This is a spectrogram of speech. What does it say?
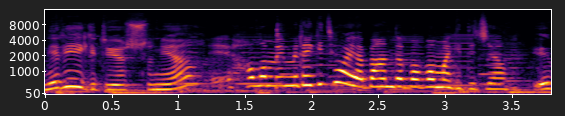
Nereye gidiyorsun ya? Ee, halam Emir'e gidiyor ya ben de babama gideceğim. E,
